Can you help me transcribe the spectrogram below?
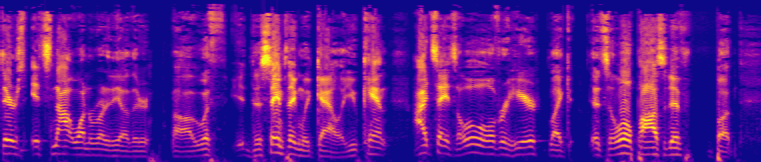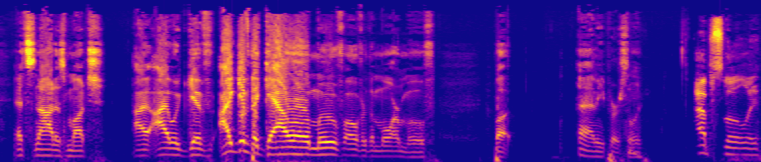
there's it's not one or the other. Uh, with the same thing with Gallo, you can't. I'd say it's a little over here, like it's a little positive, but it's not as much. I, I would give I give the Gallo move over the Moore move, but uh, me personally. Absolutely.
